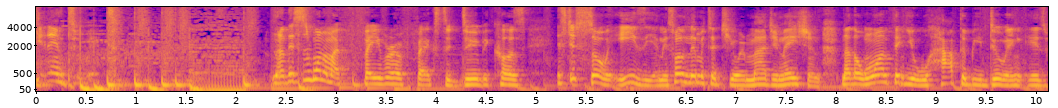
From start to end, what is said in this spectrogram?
get into it. Now this is one of my favorite effects to do because it's just so easy and it's not limited to your imagination. Now the one thing you will have to be doing is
